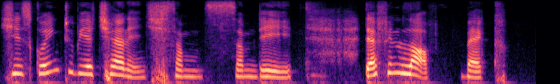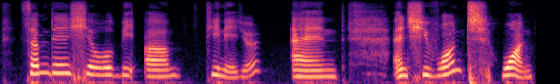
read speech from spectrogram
She's going to be a challenge some someday. Daphne laughed back. Someday she will be a teenager and and she won't want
